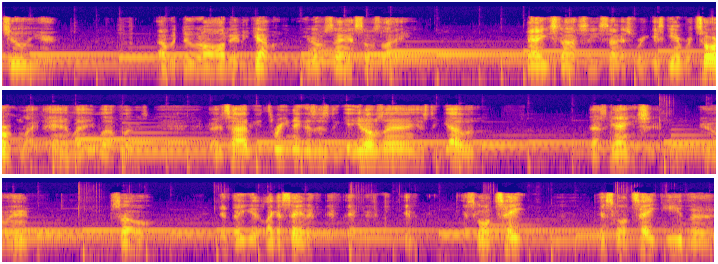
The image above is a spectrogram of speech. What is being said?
Junior, other dude, all there together. You know what I'm saying? So it's like, now you start seeing something. It's, it's getting rhetorical. Like, damn, man, you motherfuckers. Every time you three niggas is together, you know what I'm saying? It's together. That's gang shit. You know what I mean? So, if they get, like I said, if if, if, if, if it's gonna take, it's gonna take either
